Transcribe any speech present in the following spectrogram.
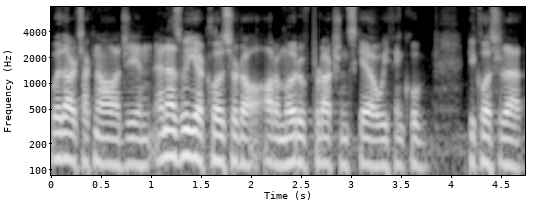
with our technology. And, and as we get closer to automotive production scale, we think we'll be closer to that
